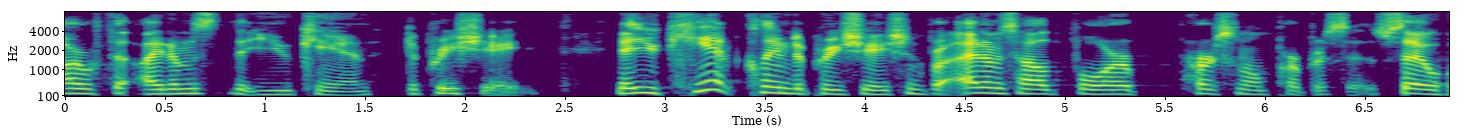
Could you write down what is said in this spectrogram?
are the items that you can depreciate. Now, you can't claim depreciation for items held for personal purposes. So,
